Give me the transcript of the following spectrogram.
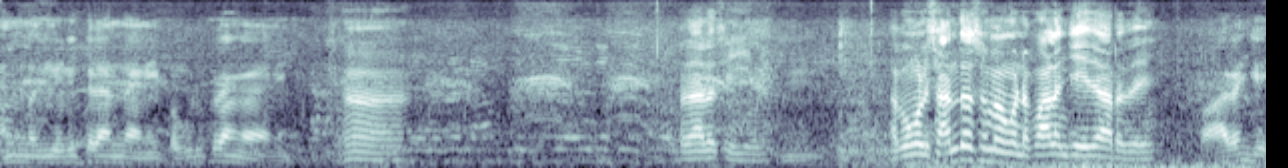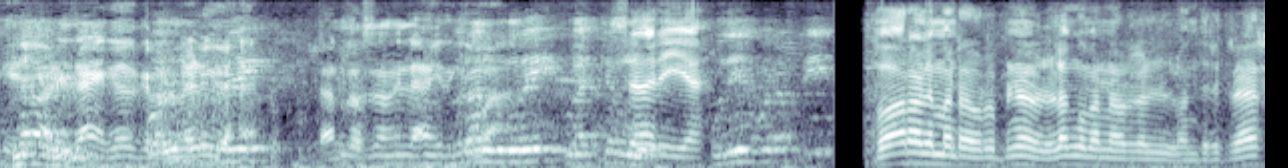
அனுமதி எடுக்கலாம் தானே. இப்போ கொடுக்குறாங்க தானே ஆ. அதால் செய்யணும். அப்போ உங்களுக்கு சந்தோஷமா உங்களை பாலம் செய்தாருது பாலம் செய்ய தான் கேட்குறேன் சந்தோஷம் இல்லாமல் சரியா பாராளுமன்ற உறுப்பினர் இளங்குமரன் அவர்கள் வந்திருக்கிறார்.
